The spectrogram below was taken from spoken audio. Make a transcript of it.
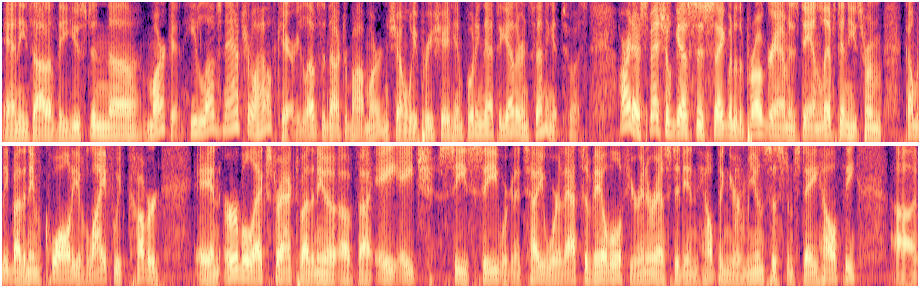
and he's out of the Houston uh, market. He loves natural health care. He loves the Dr. Bob Martin Show, and we appreciate him putting that together and sending it to us. All right, our special guest this segment of the program is Dan Lifton. He's from a company by the name of Quality of Life. We've covered an herbal extract by the name of uh, AHCC. We're going to tell you where that's available if you're interested in helping your immune system stay healthy uh,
